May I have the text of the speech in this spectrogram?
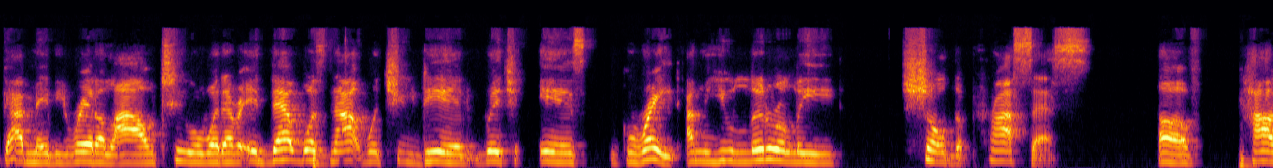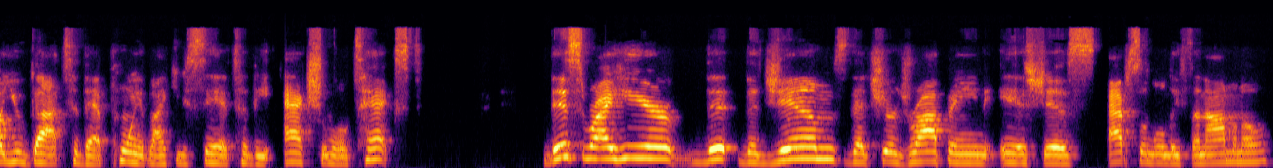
got maybe read aloud to or whatever. It, that was not what you did, which is great. I mean, you literally showed the process of mm. how you got to that point, like you said, to the actual text. This right here, the, the gems that you're dropping is just absolutely phenomenal.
